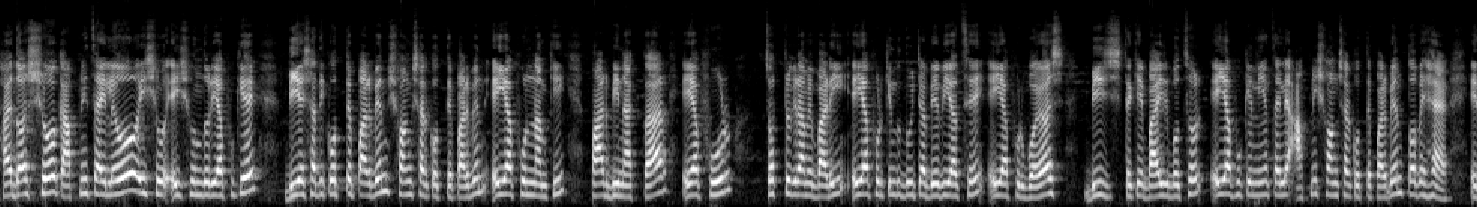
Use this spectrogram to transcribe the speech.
হাই দর্শক আপনি চাইলেও এই এই সুন্দরী আপুকে বিয়ে শাদী করতে পারবেন, সংসার করতে পারবেন। এই আফুর নাম কি? পারবিন আক্তার। এই আফুর চট্টগ্রামে বাড়ি। এই আফুর কিন্তু দুইটা বেবি আছে। এই আফুর বয়স বিশ থেকে বাইশ বছর। এই আপুকে নিয়ে চাইলে আপনি সংসার করতে পারবেন। তবে হ্যাঁ এই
